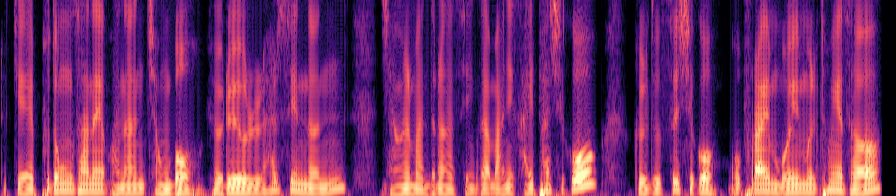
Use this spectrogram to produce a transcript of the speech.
이렇게 부동산에 관한 정보 교류를 할 수 있는 장을 만들어 놨으니까 많이 가입하시고 글도 쓰시고 오프라인 모임을 통해서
